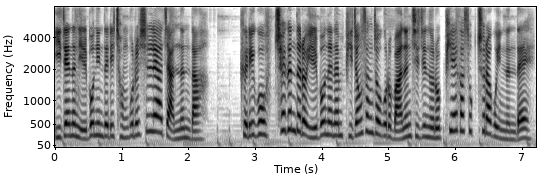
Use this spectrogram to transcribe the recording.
이제는 일본인들이 정부를 신뢰하지 않는다. 그리고 최근 들어 일본에는 비정상적으로 많은 지진으로 피해가 속출하고 있는데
